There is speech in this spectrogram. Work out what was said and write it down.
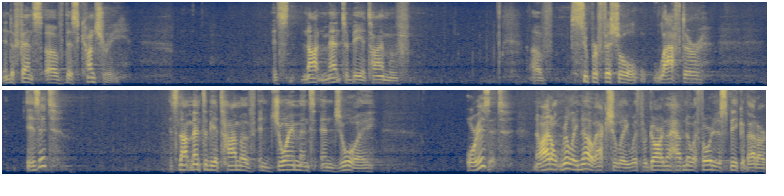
in defense of this country. It's not meant to be a time of, of superficial laughter, is it? It's not meant to be a time of enjoyment and joy, or is it? Now, I don't really know, actually, with regard, and I have no authority to speak about our,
